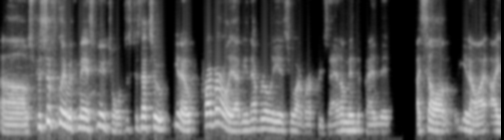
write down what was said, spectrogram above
uh, specifically with Mass Mutual, just because that's who, you know, primarily, I mean, that really is who I represent. I'm independent. I sell, you know, I, I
